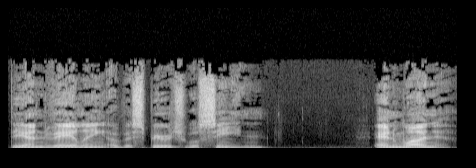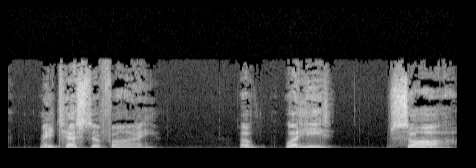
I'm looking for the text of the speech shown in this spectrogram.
the unveiling of a spiritual scene, and one may testify of what he saw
